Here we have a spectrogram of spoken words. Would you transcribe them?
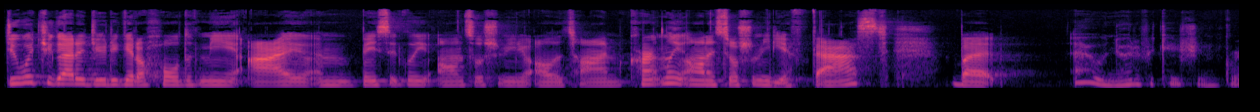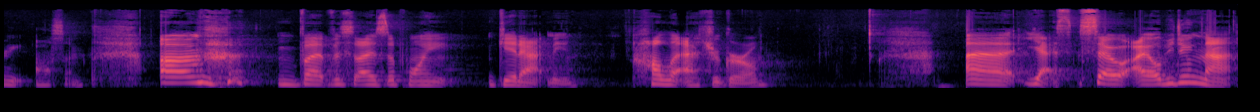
Do what you got to do to get a hold of me. I am basically on social media all the time. Currently on a social media fast, but oh, notification. Great, awesome. Um, but besides the point, get at me. Holla at your girl. Uh, yes, so I will be doing that.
